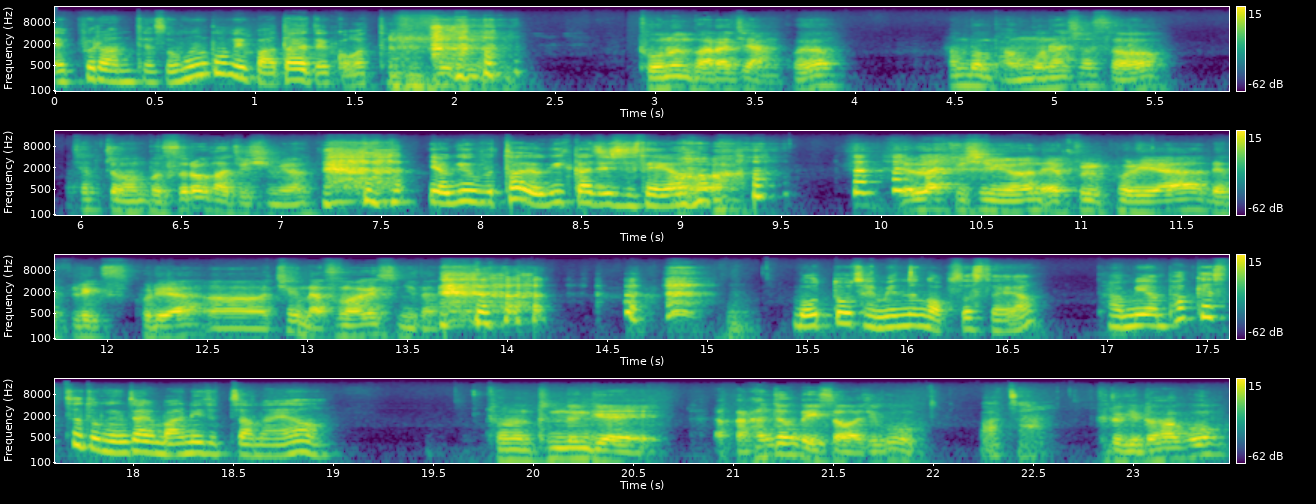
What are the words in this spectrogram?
애플한테서 홍보비 받아야 될 것 같아요. 돈은 바라지 않고요 한번 방문하셔서 책 좀 한번 쓸어 가 주시면 여기부터 여기까지 주세요. 어, 연락 주시면 애플 코리아 넷플릭스 코리아 어, 책 납품하겠습니다 뭐 또 재밌는 거 없었어요? 다미안 팟캐스트도 굉장히 많이 듣잖아요. 저는 듣는 게 약간 한정돼 있어가지고 맞아. 그러기도 하고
